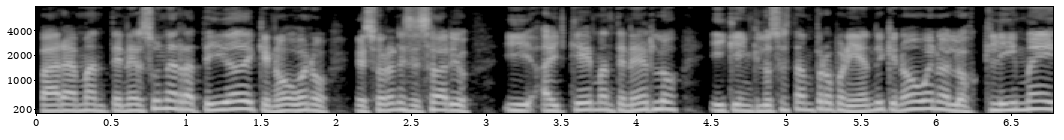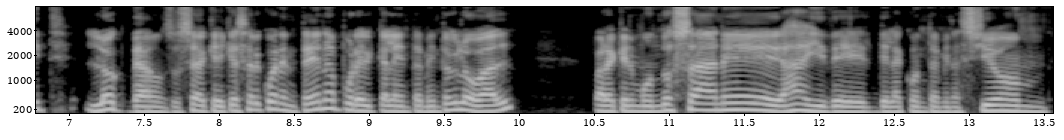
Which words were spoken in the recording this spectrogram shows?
para mantener su narrativa de que no, bueno, eso era necesario y hay que mantenerlo y que incluso están proponiendo y que no, bueno, los climate lockdowns, o sea, que hay que hacer cuarentena por el calentamiento global para que el mundo sane ay, de, de, la contaminación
